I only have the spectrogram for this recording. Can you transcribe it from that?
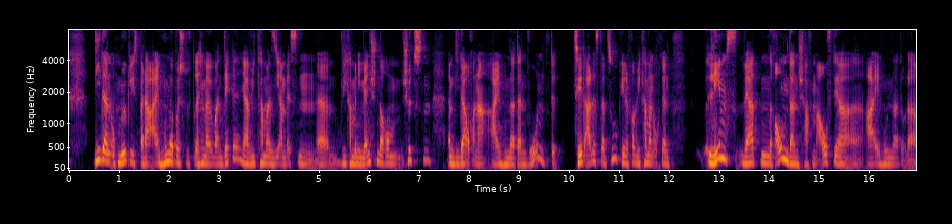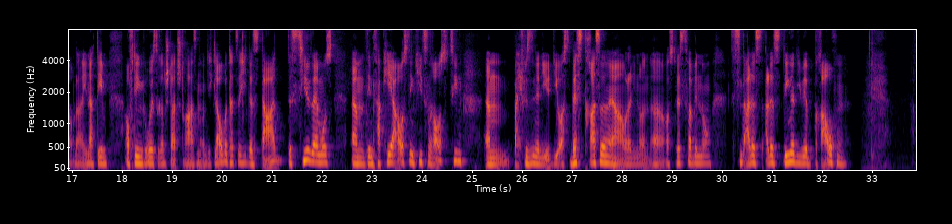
die dann auch möglichst bei der 100, wir sprechen mal über einen Deckel, ja, wie kann man sie am besten, äh, wie kann man die Menschen darum schützen, ähm, die da auch an der 100 dann wohnen, das zählt alles dazu, keine Frage, wie kann man auch dann lebenswerten Raum dann schaffen auf der äh, A100 oder, oder je nachdem auf den größeren Stadtstraßen. Und ich glaube tatsächlich, dass da das Ziel sein muss, ähm, den Verkehr aus den Kiezen rauszuziehen. Ähm, Beispiel sind ja die, die Ost-West-Trasse, ja, oder die äh, Ost-West-Verbindung. Das sind alles, alles Dinge, die wir brauchen.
